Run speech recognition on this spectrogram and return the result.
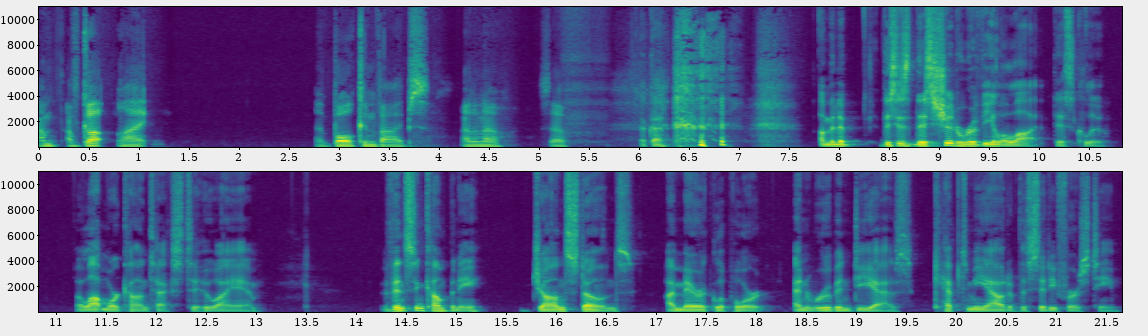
I'm I've got like Balkan vibes. I don't know. So Okay. I'm gonna. This is this should reveal a lot. This clue, a lot more context to who I am. Vincent Kompany, John Stones, Aymeric Laporte, and Ruben Dias kept me out of the City First team.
